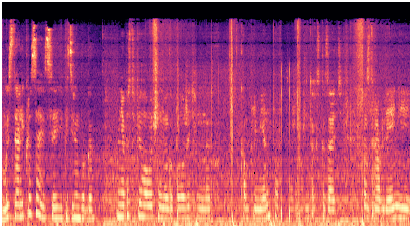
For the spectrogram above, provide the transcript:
вы стали красавицей Екатеринбурга? Мне поступило очень много положительных комплиментов, даже можно так сказать, поздравлений.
